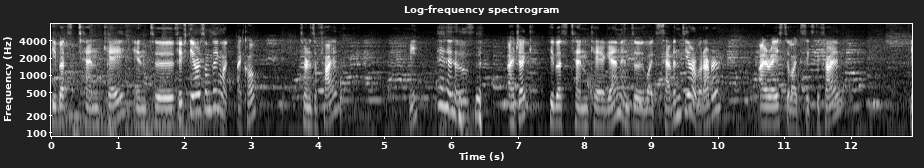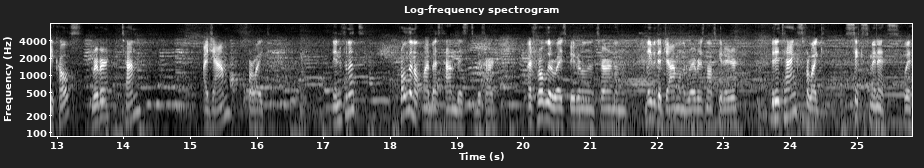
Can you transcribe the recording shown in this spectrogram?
He bets 10k into 50 or something. Like I call. Turns a five. Me. I check. He bets 10k again into like 70 or whatever. I raise to like 65. He calls. River 10. I jam for like infinite. Probably not my best hand this to be fair. I'd probably raise bigger on the turn and maybe the jam on the river is not good either. But he tanks for like six minutes with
